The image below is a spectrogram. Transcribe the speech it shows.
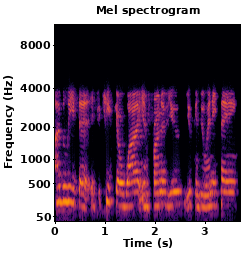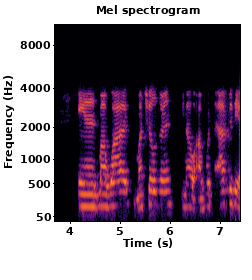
I believe that if you keep your why in front of you, you can do anything. And my wife, my children, you know, I went after the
